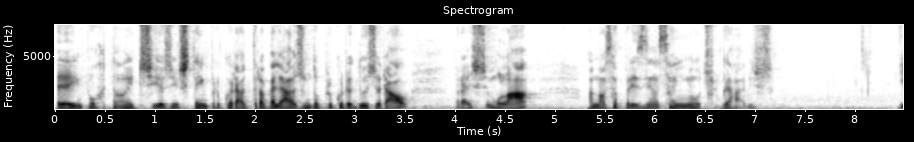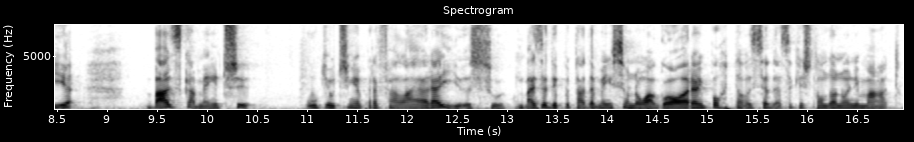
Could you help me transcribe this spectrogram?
é importante e a gente tem procurado trabalhar junto ao Procurador-Geral para estimular a nossa presença em outros lugares. E, basicamente, o que eu tinha para falar era isso. Mas a deputada mencionou agora a importância dessa questão do anonimato.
